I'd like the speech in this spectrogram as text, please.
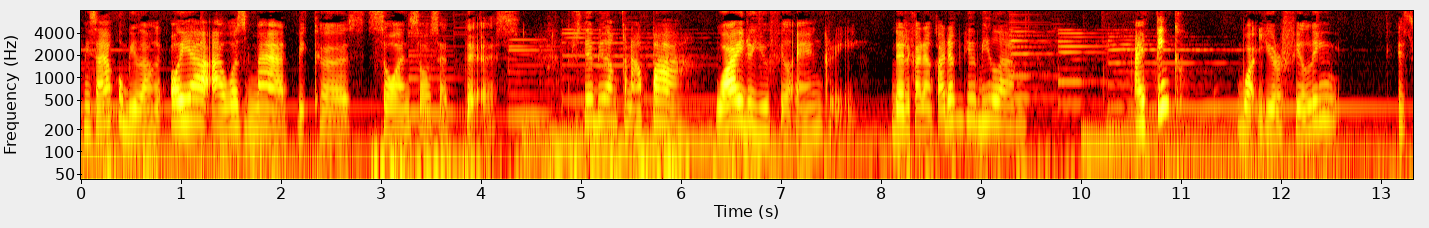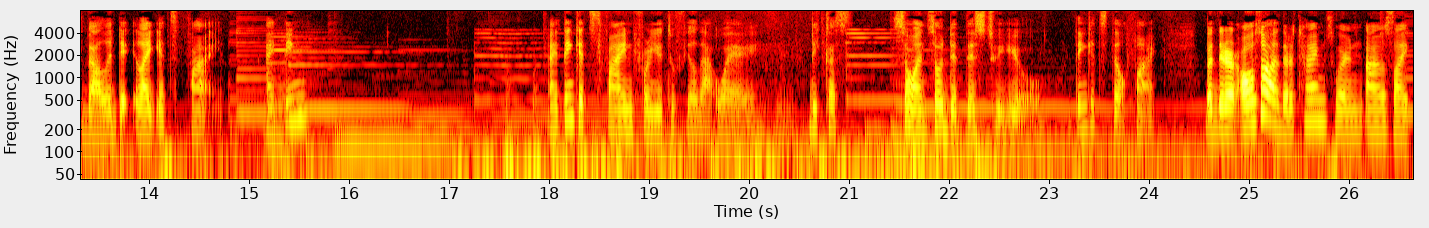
Misalnya aku bilang oh ya I was mad because so and so said this. Terus dia bilang kenapa? Why do you feel angry? Dan kadang-kadang dia bilang I think what you're feeling is valid like it's fine. I think I think it's fine for you to feel that way Mhm. because so and so did this to you. I think it's still fine. But there are also other times when I was like,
